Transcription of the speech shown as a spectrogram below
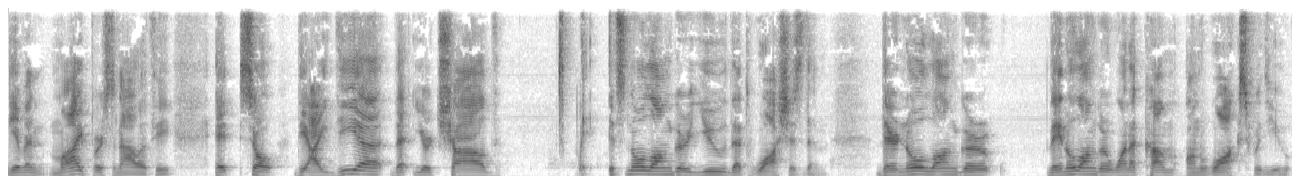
given my personality it so the idea that your child it's no longer you that washes them they're no longer they no longer want to come on walks with you.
